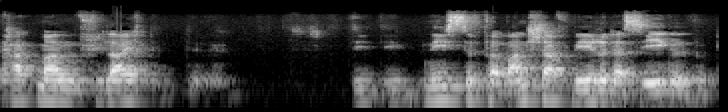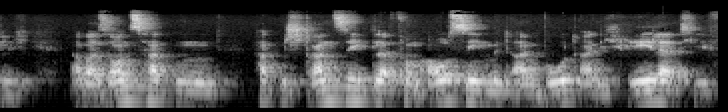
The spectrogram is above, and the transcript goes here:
hat man vielleicht die, die nächste Verwandtschaft wäre das Segel wirklich. Aber sonst hat ein, hat ein Strandsegler vom Aussehen mit einem Boot eigentlich relativ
